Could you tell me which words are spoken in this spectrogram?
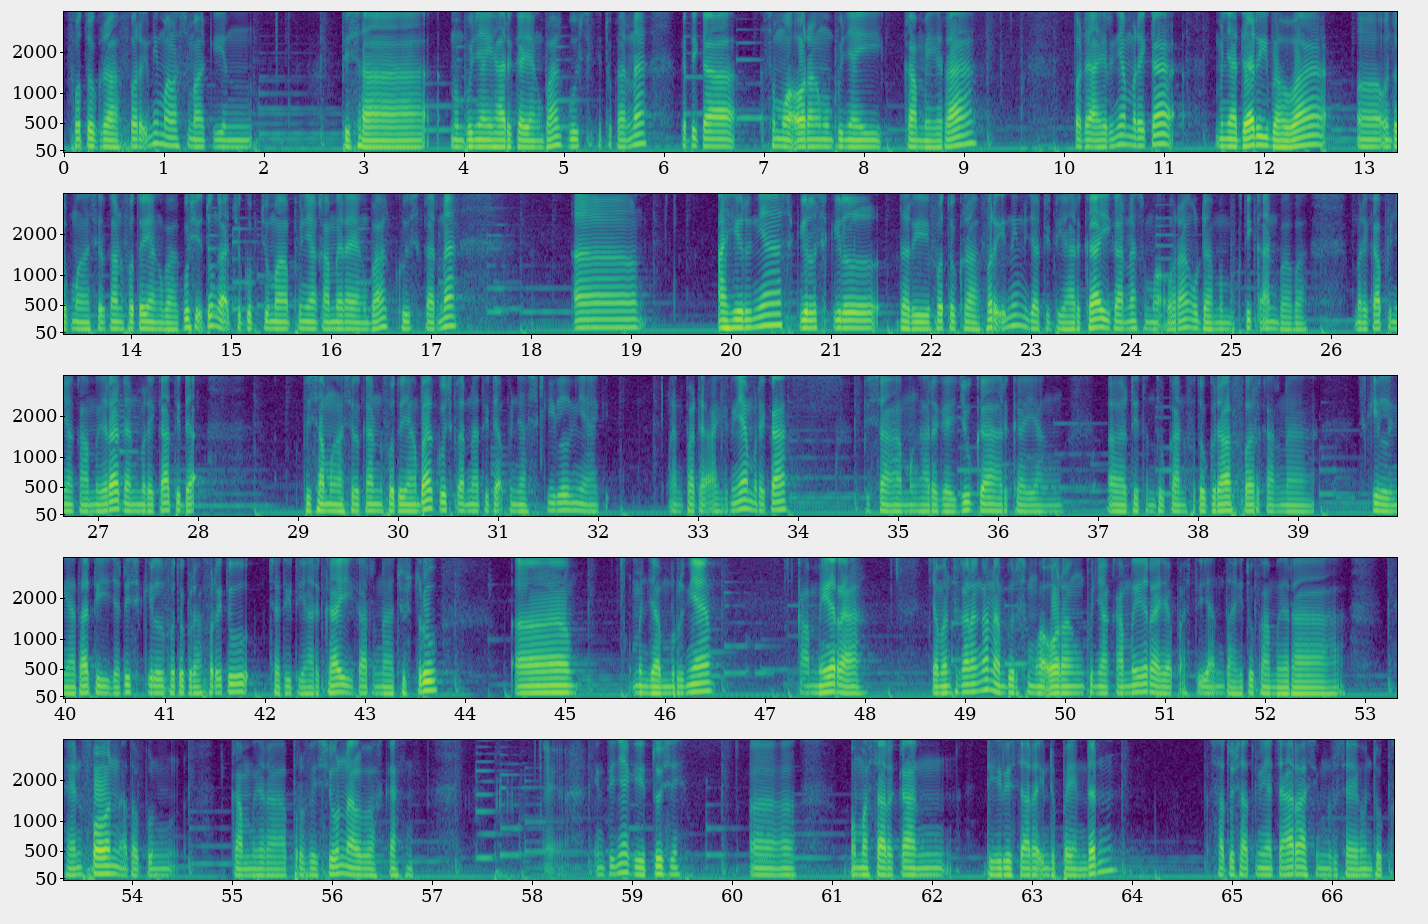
fotografer ini malah semakin bisa mempunyai harga yang bagus gitu. Karena ketika semua orang mempunyai kamera pada akhirnya mereka menyadari bahwa uh, untuk menghasilkan foto yang bagus itu nggak cukup cuma punya kamera yang bagus. Karena uh, akhirnya skill-skill dari fotografer ini menjadi dihargai karena semua orang udah membuktikan bahwa mereka punya kamera dan mereka tidak bisa menghasilkan foto yang bagus karena tidak punya skillnya dan pada akhirnya mereka bisa menghargai juga harga yang uh, ditentukan fotografer karena skillnya tadi. Jadi skill fotografer itu jadi dihargai karena justru uh, menjamurnya kamera. Zaman sekarang kan hampir semua orang punya kamera ya pasti entah itu kamera handphone ataupun kamera profesional bahkan. Ya, intinya gitu sih. Uh, memasarkan diri secara independen satu-satunya cara sih menurut saya untuk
